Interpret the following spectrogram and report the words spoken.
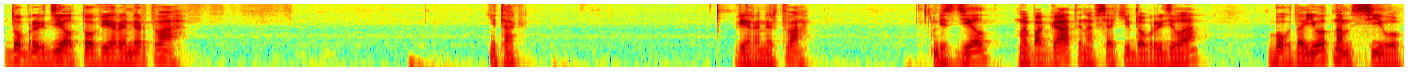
добрых дел, то вера мертва. Итак, вера мертва. Без дел мы богаты на всякие добрые дела. Бог дает нам силу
